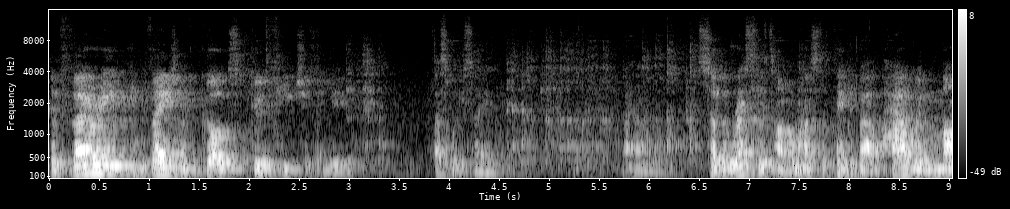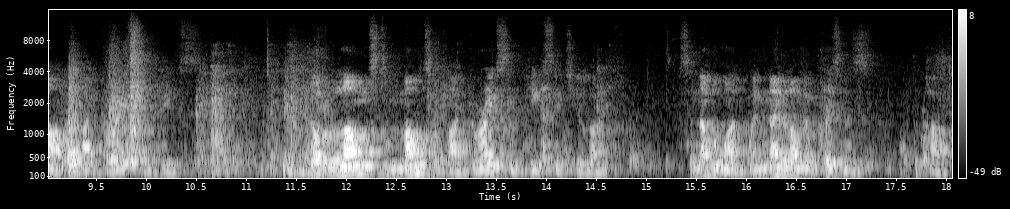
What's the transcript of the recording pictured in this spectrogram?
the very invasion of God's good future for you. That's what he's saying. Uh, so the rest of the time, I want us to think about how we're marked by grace and peace. God longs to multiply grace and peace into your life. So number one, we're no longer prisoners of the past.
